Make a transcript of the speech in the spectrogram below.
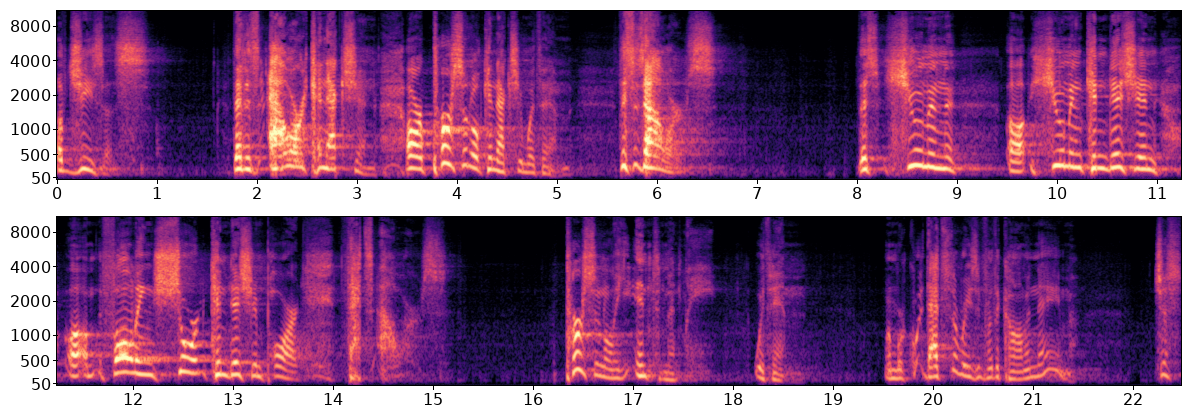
of Jesus that is our connection, our personal connection with him. This is ours. This human, uh, human condition, um, falling short condition part, that's ours. Personally, intimately with him. When we're, that's the reason for the common name. Just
